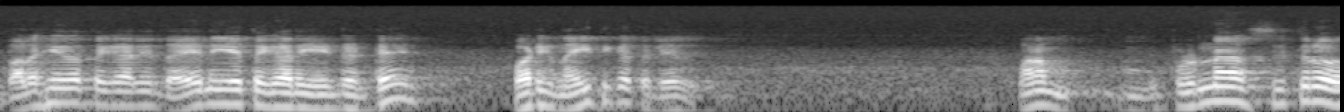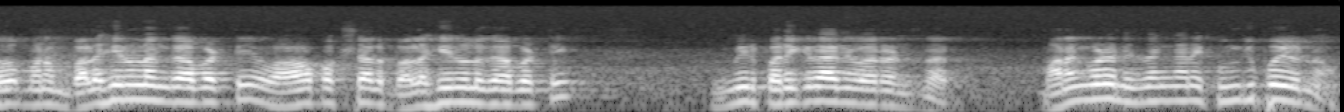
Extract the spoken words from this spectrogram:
బలహీనత కానీ దయనీయత కానీ ఏంటంటే వాటికి నైతికత లేదు. మనం ఇప్పుడున్న స్థితిలో మనం బలహీనులం కాబట్టి వామపక్షాలు బలహీనులు కాబట్టి మీరు పనికిరాని వారు అంటున్నారు. మనం కూడా నిజంగానే కుంగిపోయి ఉన్నాం.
